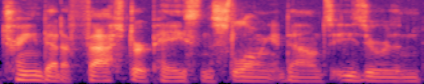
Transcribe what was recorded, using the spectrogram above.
trained at a faster pace and slowing it down. It's easier than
